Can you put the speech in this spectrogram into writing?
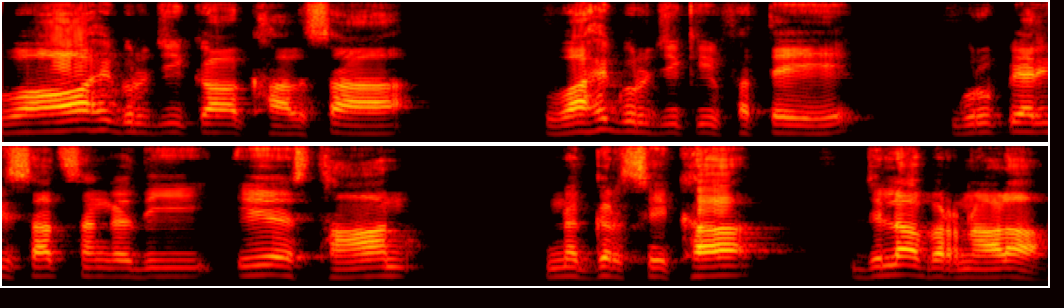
ਵਾਹਿਗੁਰੂ ਜੀ ਕਾ ਖਾਲਸਾ, ਵਾਹਿਗੁਰੂ ਜੀ ਕੀ ਫਤਿਹ। ਗੁਰੂ ਪਿਆਰੀ ਸਾਧ ਸੰਗਤ ਦੀ ਇਹ ਸਥਾਨ ਨਗਰ ਸੇਖਾ, ਜ਼ਿਲ੍ਹਾ ਬਰਨਾਲਾ,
